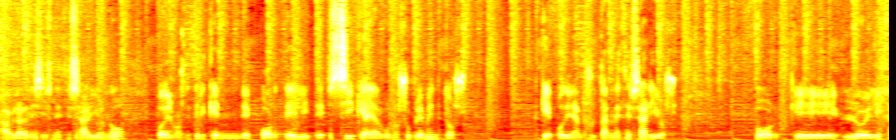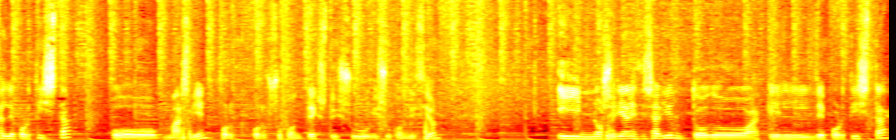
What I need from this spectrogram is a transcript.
hablar de si es necesario o no, podemos decir que en deporte élite sí que hay algunos suplementos que podrían resultar necesarios porque lo elija el deportista o más bien por, su contexto y su condición. Y no sería necesario en todo aquel deportista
